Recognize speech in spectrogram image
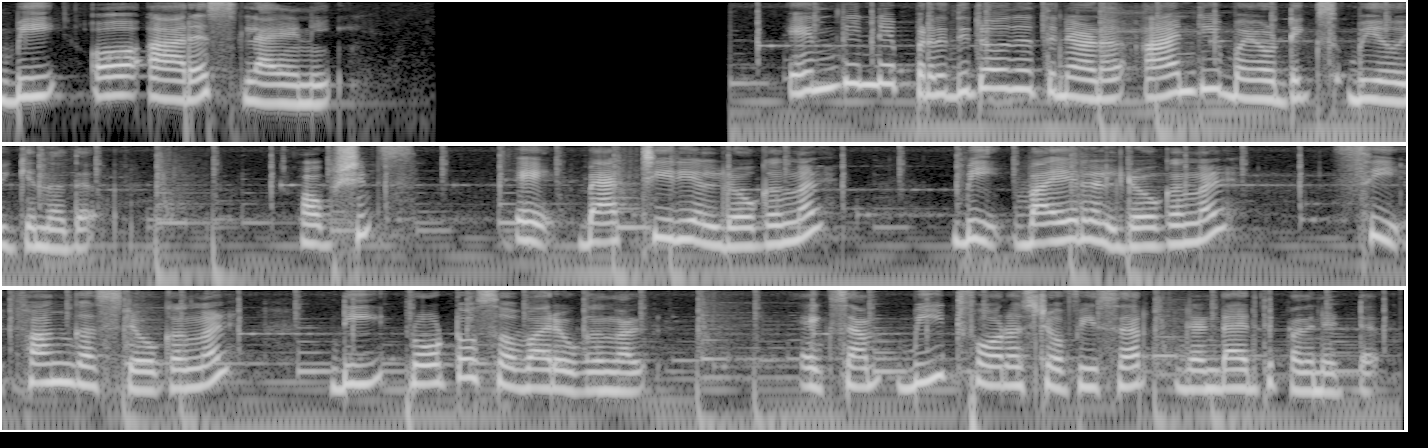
B O R S ലയണി എന്തിന്റെ പ്രതിരോധത്തിനാണ് ആന്റിബയോട്ടിക്സ് ഉപയോഗിക്കുന്നത്? ഓപ്ഷൻസ് എ ബാക്ടീരിയൽ രോഗങ്ങൾ ബി വൈറൽ രോഗങ്ങൾ സി ഫംഗസ് രോഗങ്ങൾ ഡി പ്രോട്ടോസോവ രോഗങ്ങൾ. എക്സാം ബീറ്റ് ഫോറസ്റ്റ് ഓഫീസർ രണ്ടായിരത്തി പതിനെട്ട്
